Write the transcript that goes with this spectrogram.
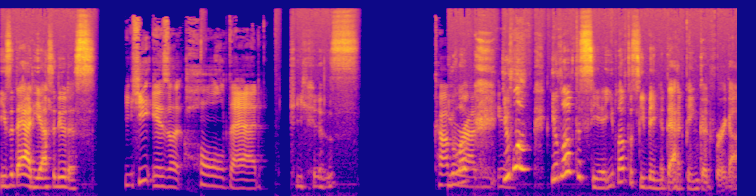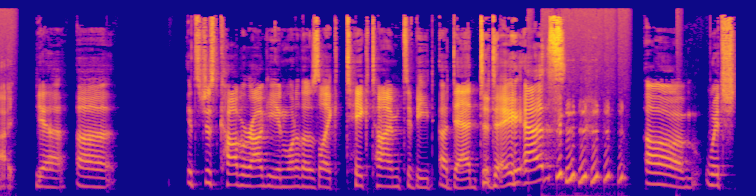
He's a dad. He has to do this. He is a whole dad. He is. Kaburagi you love, is... you love you love to see it. You love to see being a dad being good for a guy. Yeah. Uh it's just Kaburagi in one of those like take time to be a dad today ads. um which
